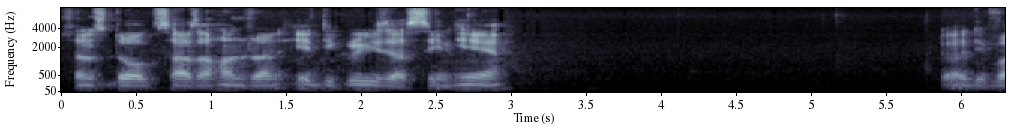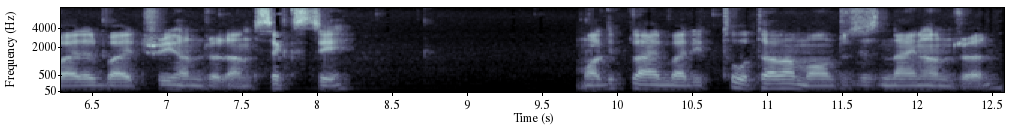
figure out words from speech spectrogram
Since dogs has 108 degrees as seen here. Uh, divided by 360 multiplied by the total amount which is 900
